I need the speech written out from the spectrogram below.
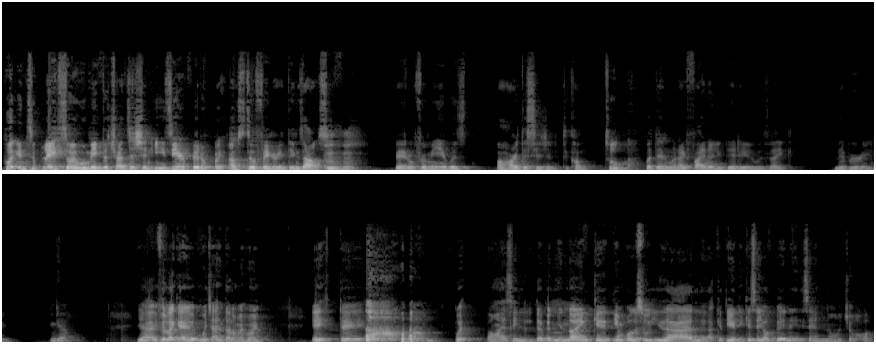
put into place so it would make the transition easier, pero pues, I'm still figuring things out. So. Mm-hmm. Pero for me, it was a hard decision to come to. But then when I finally did it, it was like liberating. Yeah. Yeah, I feel like que mucha gente a lo mejor, este, pues, vamos a decir, dependiendo en qué tiempo de su vida, la edad que tiene y qué sé yo, ven y dicen, no, yo,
